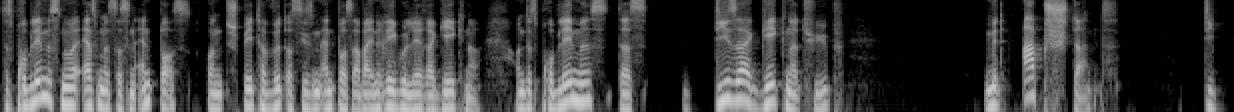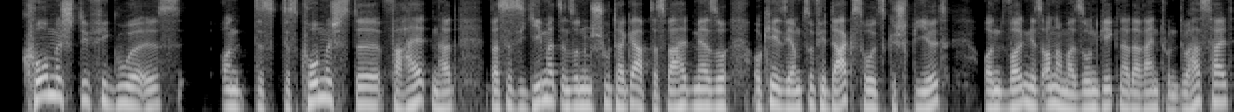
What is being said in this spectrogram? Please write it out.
Das Problem ist nur, erstmal ist das ein Endboss und später wird aus diesem Endboss aber ein regulärer Gegner. Und das Problem ist, dass dieser Gegnertyp mit Abstand die komischste Figur ist und das, das komischste Verhalten hat, was es jemals in so einem Shooter gab. Das war halt mehr so, okay, sie haben zu viel Dark Souls gespielt und wollten jetzt auch noch mal so einen Gegner da reintun. Du hast halt,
